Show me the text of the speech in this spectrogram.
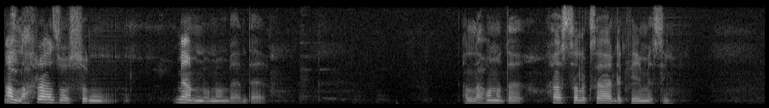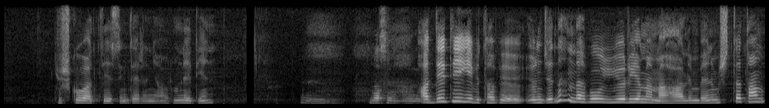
Allah razı olsun. Memnunum ben de. Allah ona da hastalık, sağlık vermesin. Güç kuvvet versin derin yavrum. Ne diyen? Nasıl? e, Ha dediği gibi tabii önceden de bu yürüyememe halim benim işte tam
